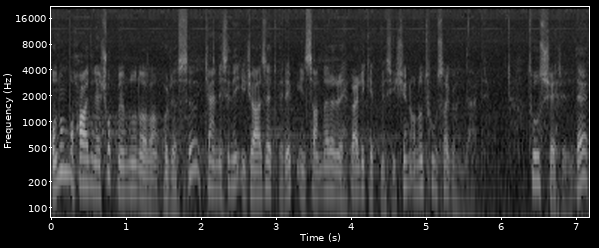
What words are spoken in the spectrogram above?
Onun bu haline çok memnun olan hocası kendisine icazet verip insanlara rehberlik etmesi için onu Tunus'a gönderdi. Tuz şehrinde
